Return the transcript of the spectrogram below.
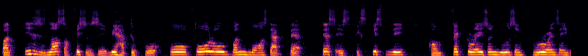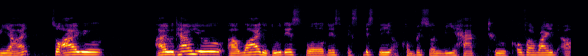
But this is not sufficient. We have to fo fo follow one more step that this is explicitly configuration using Fluent API. So I will I will tell you uh, why to do this for this explicitly configuration. We have to override uh,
